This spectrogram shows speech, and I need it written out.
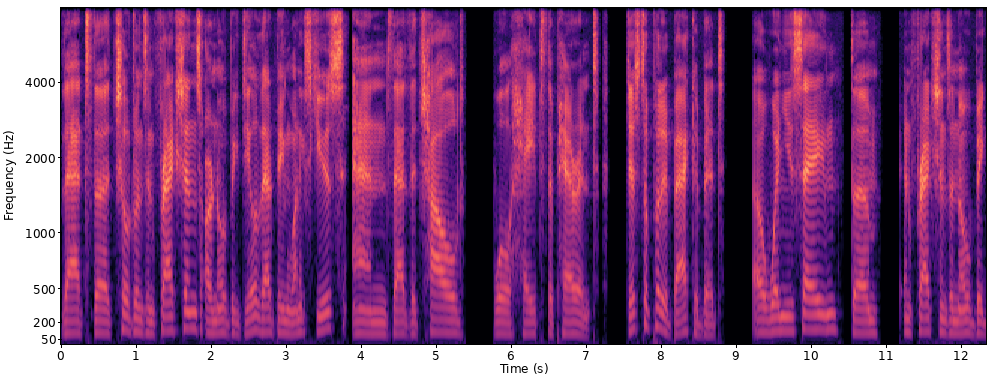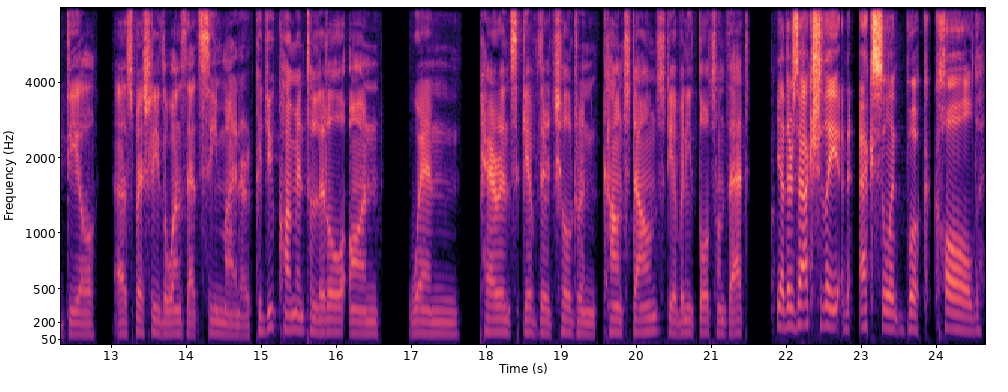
that the children's infractions are no big deal, that being one excuse, and that the child will hate the parent. Just to put it back a bit, uh, when you say the infractions are no big deal, especially the ones that seem minor. Could you comment a little on when parents give their children countdowns? Do you have any thoughts on that? Yeah, there's actually an excellent book called,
